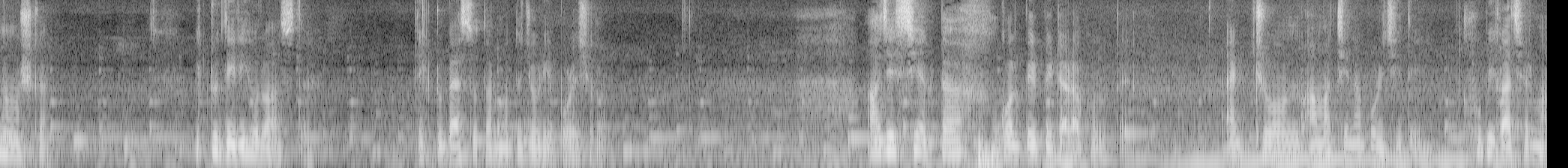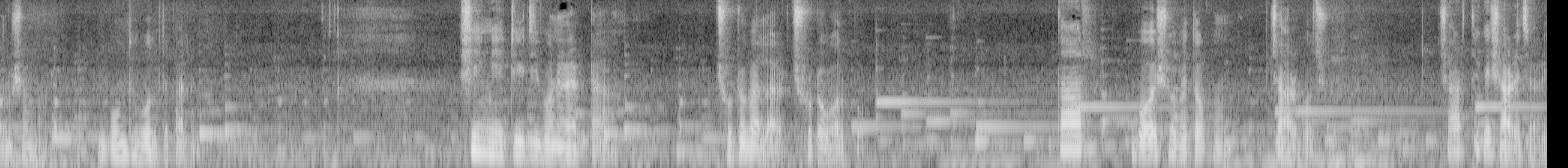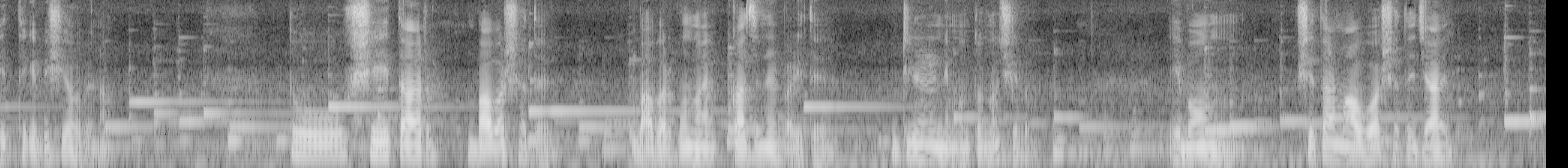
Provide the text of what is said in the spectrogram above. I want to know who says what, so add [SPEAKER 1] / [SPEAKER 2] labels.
[SPEAKER 1] নমস্কার। একটু দেরি হলো আসতে। একটু ব্যস্ততার মধ্যে জড়িয়ে পড়েছিল আজ এসছি একটা গল্পের পিটারা খুলতে একজন আমার চেনা পরিচিতি, খুবই কাছের মানুষ আমার, বন্ধু বলতে পারেন। সেই মেয়েটির জীবনের একটা ছোটবেলার ছোট গল্প। তার বয়স হবে তখন চার বছর। চার থেকে সাড়ে চার, এর থেকে বেশি হবে না। তো সে তার বাবার সাথে, বাবার কোনো এক কাজিনের বাড়িতে ডিনারের নেমন্তন্ন ছিল এবং সে তার মা বাবার সাথে যায়,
